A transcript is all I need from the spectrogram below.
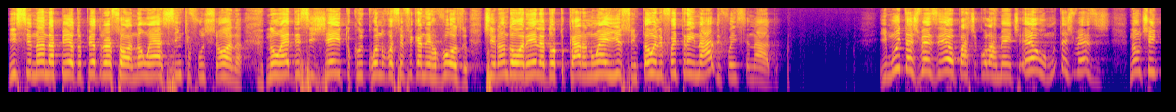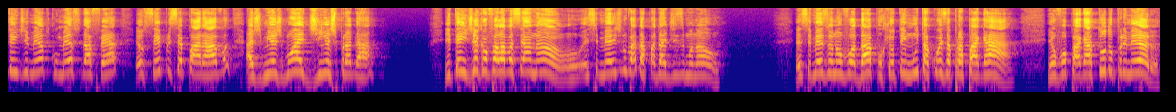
ensinando a Pedro: Pedro, olha só, não é assim que funciona, não é desse jeito quando você fica nervoso, tirando a orelha do outro cara, não é isso. Então ele foi treinado e foi ensinado. E muitas vezes eu, particularmente, eu, muitas vezes, não tinha entendimento, começo da fé, eu sempre separava as minhas moedinhas para dar. E tem dia que eu falava assim: ah, não, esse mês não vai dar para dar dízimo, não. Esse mês eu não vou dar porque eu tenho muita coisa para pagar. Eu vou pagar tudo primeiro.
